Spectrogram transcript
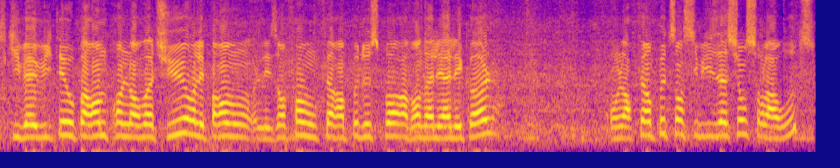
Ce qui va éviter aux parents de prendre leur voiture. Les enfants vont faire un peu de sport avant d'aller à l'école. On leur fait un peu de sensibilisation sur la route.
